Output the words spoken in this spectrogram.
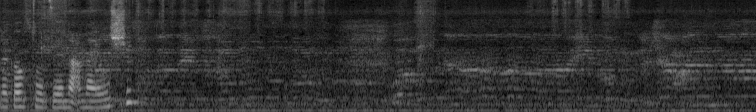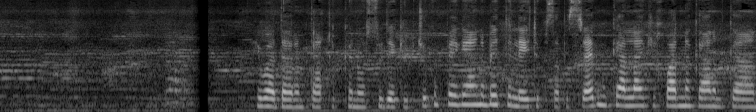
لەگەڵ تۆ بێ مەعنای وشک هیوادارم تاقی بکەنەوە سوودێکی بچووکم پێگەیانە بێتن لە یوتوب سەبسکرایب بکەن لایکی خواردنەکانم بکەن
